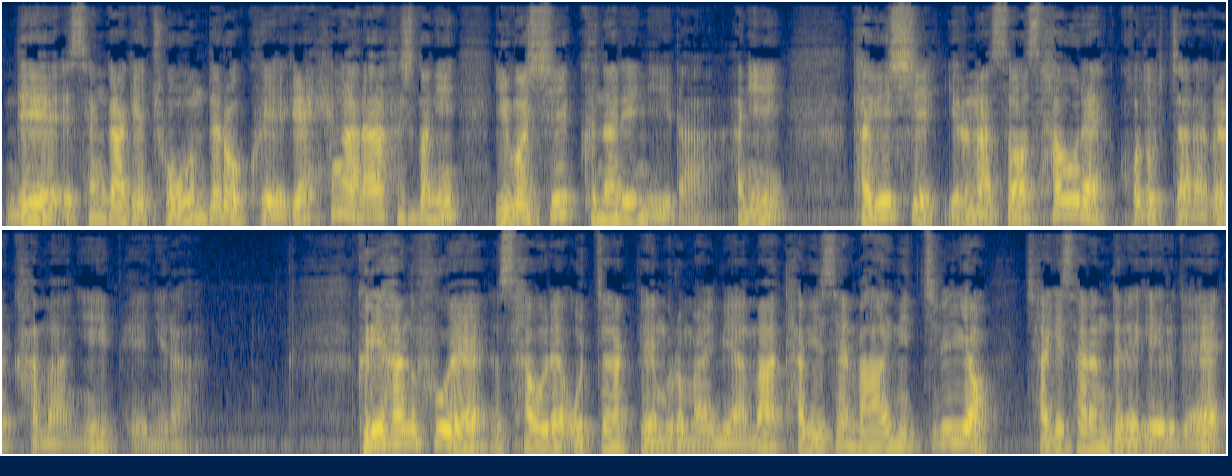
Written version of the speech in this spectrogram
내 생각에 좋은 대로 그에게 행하라 하시더니 이것이 그날이니이다 하니 다윗이 일어나서 사울의 겉옷자락을 가만히 베니라. 그리한 후에 사울의 옷자락 뱀으로 말미암아 다윗의 마음이 찔려 자기 사람들에게 이르되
